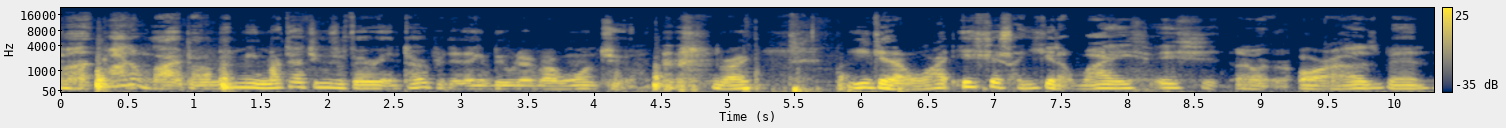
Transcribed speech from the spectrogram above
But I don't lie about them. I mean, my tattoos are very interpreted. They can be whatever I want to, right? You get a wife. It's just like you get a wife, it's or, or a husband,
